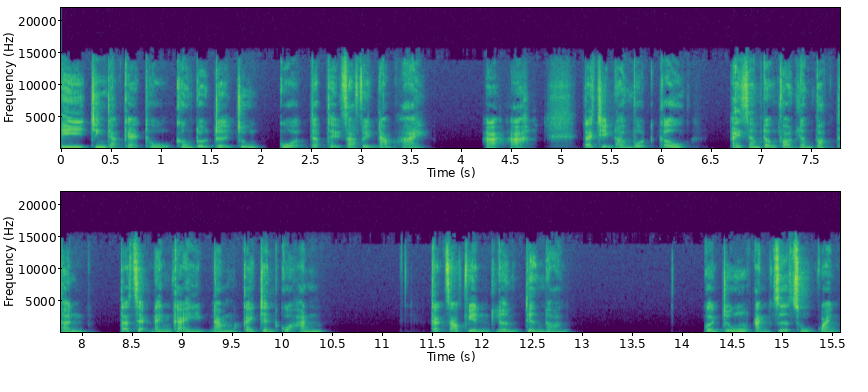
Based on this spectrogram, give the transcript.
thì chính là kẻ thù không đội trời chung của tập thể giáo viên năm 2. Ha ha, ta chỉ nói một câu, ai dám động vào Lâm Bắc Thần, ta sẽ đánh gãy năm cái chân của hắn. Các giáo viên lớn tiếng nói. Quần chúng ăn dưa xung quanh,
